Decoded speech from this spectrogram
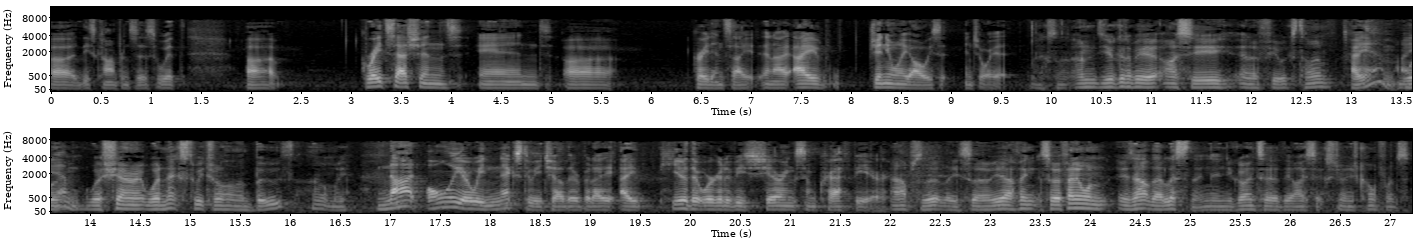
uh, these conferences with uh, great sessions and uh, great insight, and I, I, genuinely always enjoy it. Excellent. And you're going to be at ICE in a few weeks' time. I am. We're, I am. We're sharing. We're next to each other on the booth, aren't we? Not only are we next to each other, but I, I hear that we're going to be sharing some craft beer. Absolutely. So yeah, I think so. If anyone is out there listening and you're going to the ICE Exchange conference,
